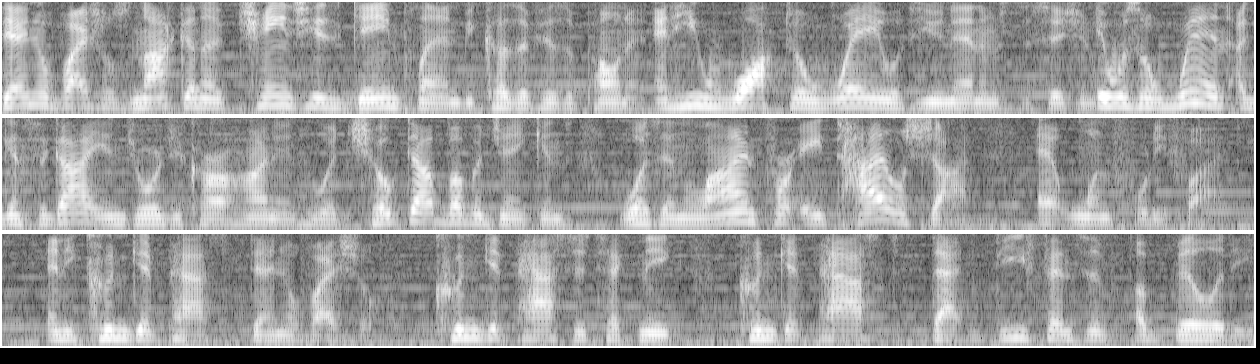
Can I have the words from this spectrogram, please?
Daniel Weichel's not going to change his game plan because of his opponent, and he walked away with a unanimous decision. It was a win against a guy in Georgi Karakhanyan who had choked out Bubba Jenkins, was in line for a title shot at 145, and he couldn't get past Daniel Weichel couldn't get past his technique, couldn't get past that defensive ability.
